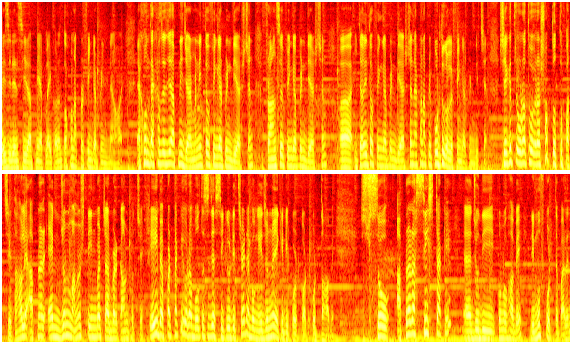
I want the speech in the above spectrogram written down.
রেজিডেন্সির আপনি অ্যাপ্লাই করেন, তখন আপনার ফিঙ্গারপ্রিন্ট নেওয়া হয়। এখন দেখা যায় যে আপনি জার্মানিতেও ফিঙ্গারপ্রিন্ট দিয়ে আসছেন ফ্রান্সেও ফিঙ্গারপ্রিন্ট দিয়ে আসছেন ইতালিতেও ফিঙ্গারপ্রিন্ট দিয়ে আসছেন, এখন আপনি পর্তুগালের ফিঙ্গারপ্রিন্ট দিচ্ছেন। সেক্ষেত্রে ওরা তো, ওরা সব তথ্য পাচ্ছে। তাহলে আপনার একজন মানুষ তিনবার, চারবার কাউন্ট হচ্ছে। এই ব্যাপারটাকে ওরা বলতেছে যে সিকিউরিটি থ্রেট এবং এই জন্য একে রিপোর্ট করতে হবে। সো আপনারা সিসটাকে যদি কোনোভাবে রিমুভ করতে পারেন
